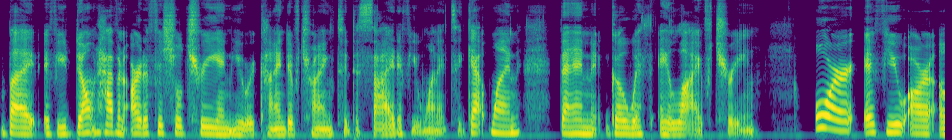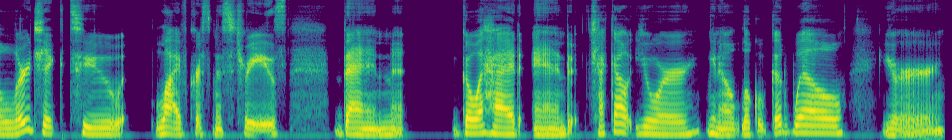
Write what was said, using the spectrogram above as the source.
But if you don't have an artificial tree and you were kind of trying to decide if you wanted to get one, then go with a live tree. Or if you are allergic to live Christmas trees, then go ahead and check out your, you know, local Goodwill, your,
